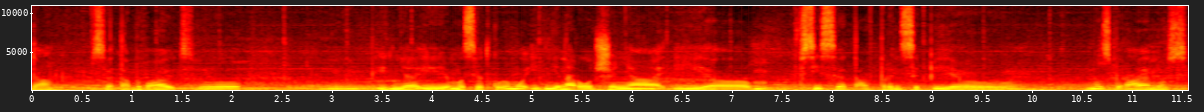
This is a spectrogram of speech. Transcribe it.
Да, свята бувають. е, І, дня, і ми святкуємо і дні народження, і е, всі свята, в принципі, ми збираємось.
